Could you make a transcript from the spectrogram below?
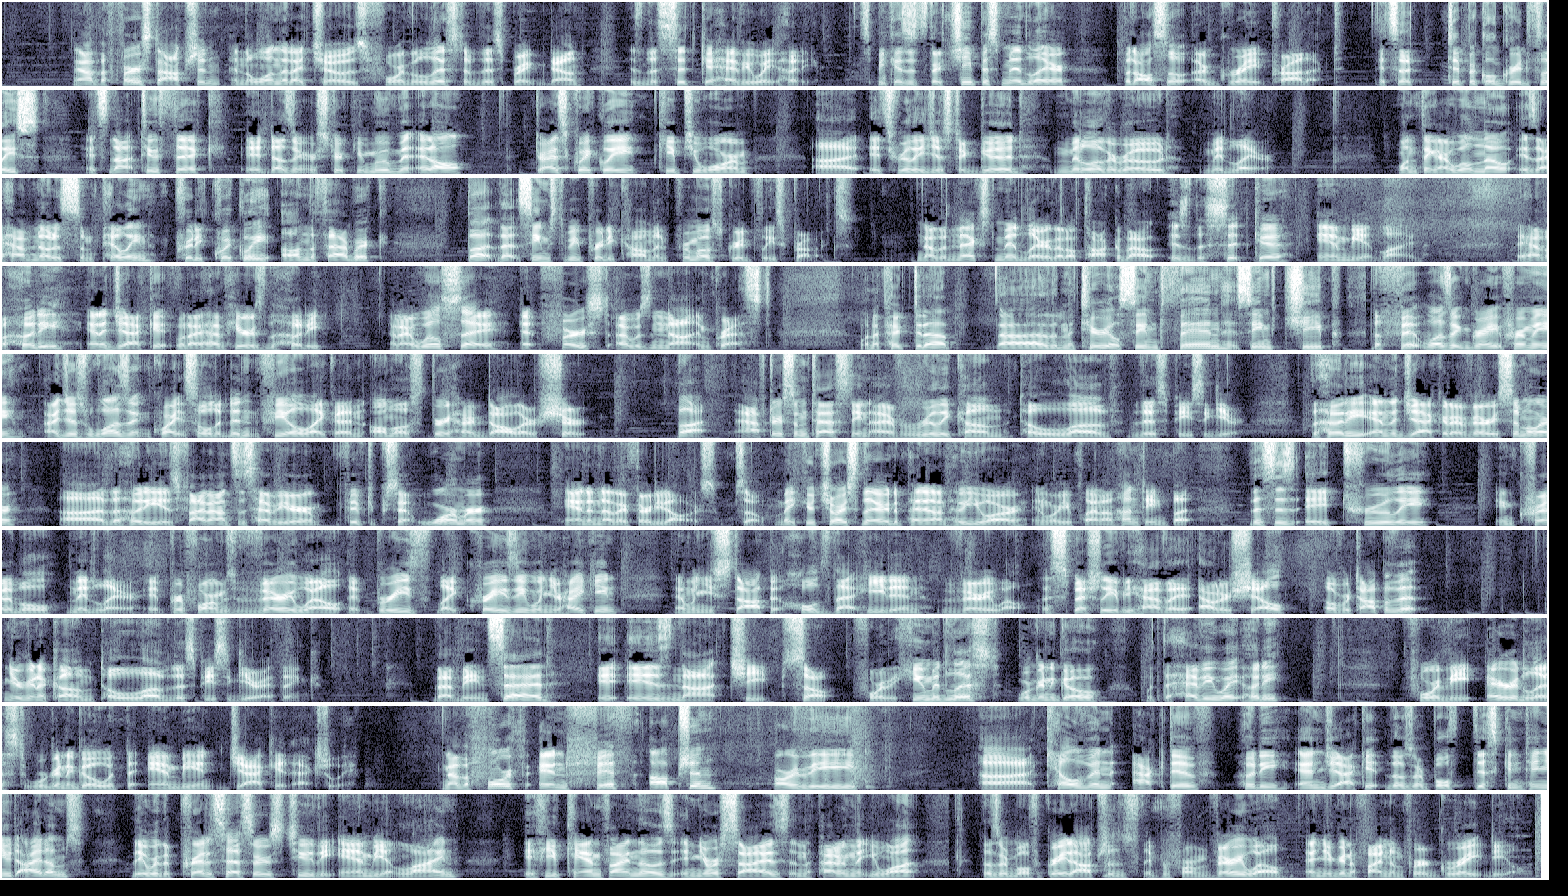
Now the first option, and the one that I chose for the list of this breakdown, is the Sitka Heavyweight Hoodie. It's because it's their cheapest mid layer, but also a great product. It's a typical grid fleece. It's not too thick. It doesn't restrict your movement at all. Dries quickly, keeps you warm. Uh, it's really just a good middle of the road mid layer. One thing I will note is I have noticed some pilling pretty quickly on the fabric, but that seems to be pretty common for most grid fleece products. Now the next mid layer that I'll talk about is the Sitka Ambient line. They have a hoodie and a jacket. What I have here is the hoodie. And I will say, at first, I was not impressed. When I picked it up, uh, the material seemed thin, it seemed cheap. The fit wasn't great for me. I just wasn't quite sold. It didn't feel like an almost $300 shirt. But after some testing, I have really come to love this piece of gear. The hoodie and the jacket are very similar. Uh, the hoodie is five ounces heavier, 50% warmer, and another $30. So make your choice there depending on who you are and where you plan on hunting. But this is a truly incredible mid layer. It performs very well. It breathes like crazy when you're hiking. And when you stop, it holds that heat in very well, especially if you have an outer shell over top of it. You're gonna come to love this piece of gear, I think. That being said, it is not cheap. So for the humid list, we're gonna go with the heavyweight hoodie. For the arid list, we're gonna go with the ambient jacket actually. Now the fourth and fifth option are the uh, Kelvin Active hoodie and jacket. Those are both discontinued items. They were the predecessors to the Ambient line. If you can find those in your size and the pattern that you want, those are both great options. They perform very well and you're gonna find them for a great deal.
